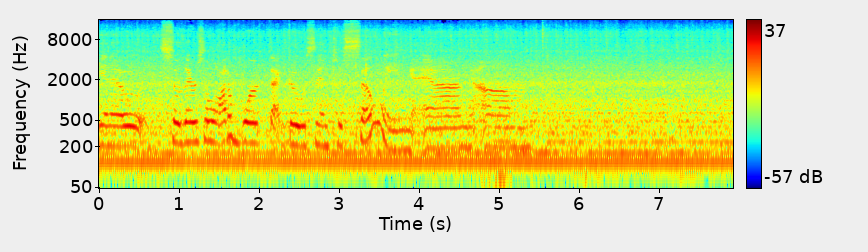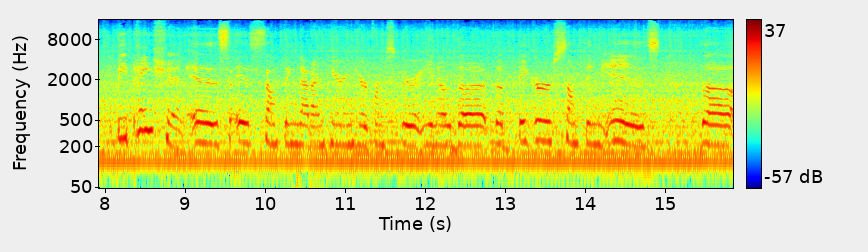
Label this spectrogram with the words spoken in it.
you know, so there's a lot of work that goes into sowing and, um, be patient is is something that I'm hearing here from spirit. You know, the the bigger something is, the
